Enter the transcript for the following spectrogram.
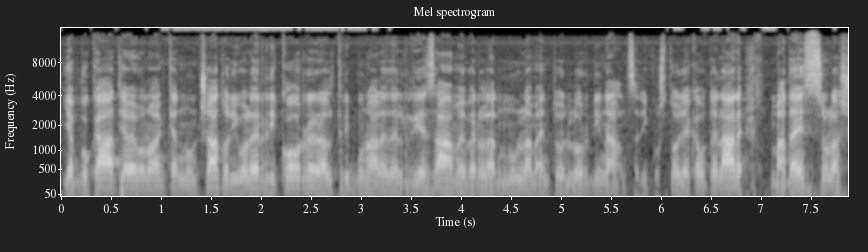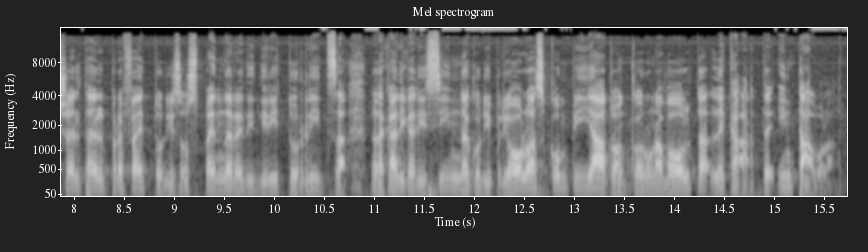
Gli avvocati avevano anche annunciato di voler ricorrere al Tribunale del riesame per l'annullamento dell'ordinanza di custodia cautelare, ma adesso la scelta del prefetto di sospendere di diritto Rizza dalla carica di sindaco di Priolo ha scompigliato ancora una volta le carte in tavola.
